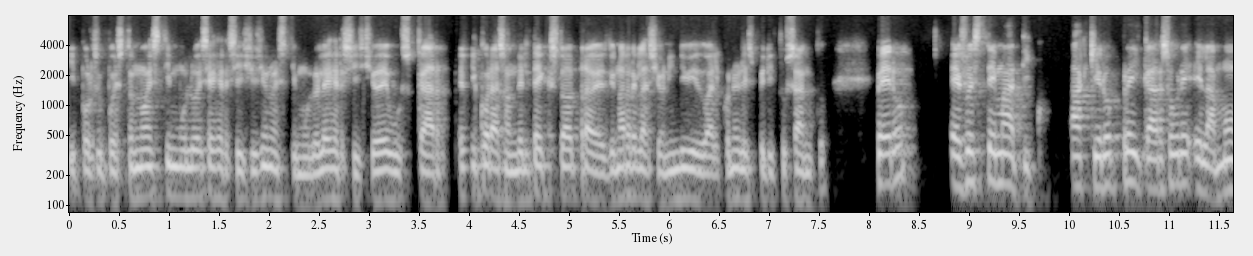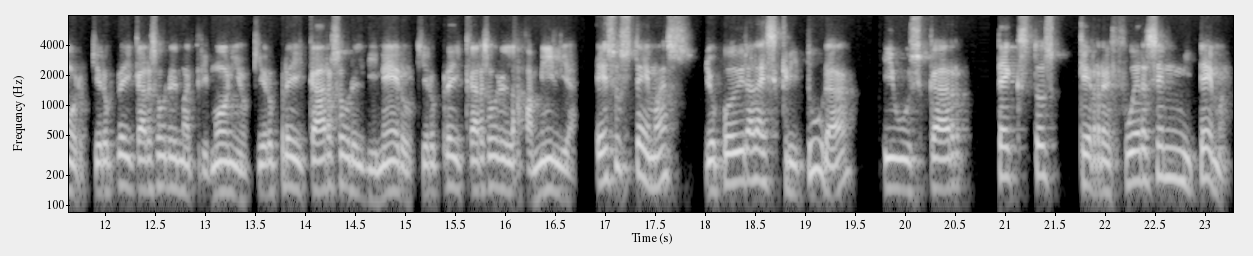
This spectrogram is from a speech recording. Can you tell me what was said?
y por supuesto no estimulo ese ejercicio, sino estimulo el ejercicio de buscar el corazón del texto a través de una relación individual con el Espíritu Santo, pero eso es temático. Ah, quiero predicar sobre el amor, quiero predicar sobre el matrimonio, quiero predicar sobre el dinero, quiero predicar sobre la familia. Esos temas, yo puedo ir a la escritura y buscar textos que refuercen mi tema.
